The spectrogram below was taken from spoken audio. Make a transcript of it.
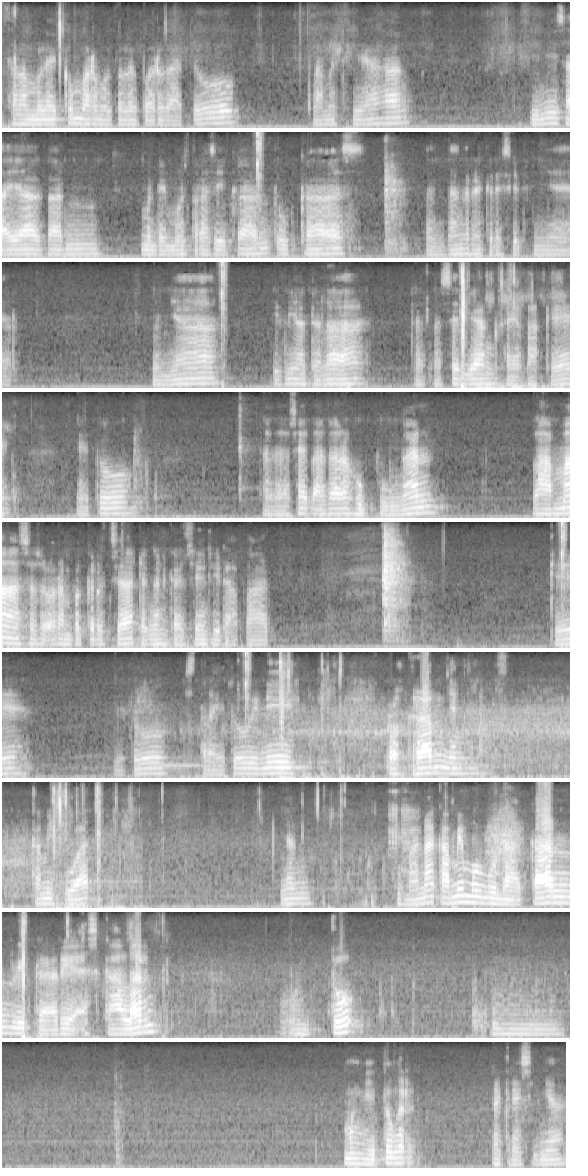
Assalamualaikum warahmatullahi wabarakatuh. Selamat siang. Di sini saya akan mendemonstrasikan tugas tentang regresi linier. Sebenarnya ini adalah dataset yang saya pakai, yaitu dataset adalah hubungan lama seseorang bekerja dengan gaji yang didapat. Oke, itu setelah itu ini program yang kami buat yang di mana kami menggunakan library sklearn untuk hmm, menghitung regresinya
